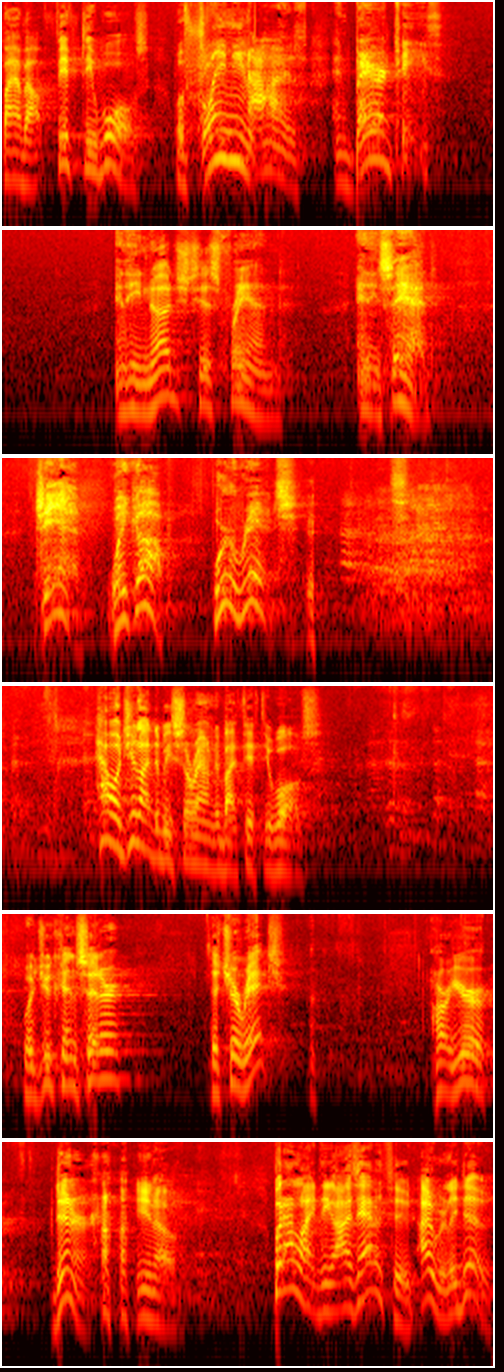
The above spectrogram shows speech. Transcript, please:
by about 50 wolves with flaming eyes and bared teeth. And he nudged his friend and he said, Jed, wake up. We're rich. How would you like to be surrounded by 50 wolves? Would you consider that you're rich? Or your dinner, you know? But I like the guy's attitude. I really do.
